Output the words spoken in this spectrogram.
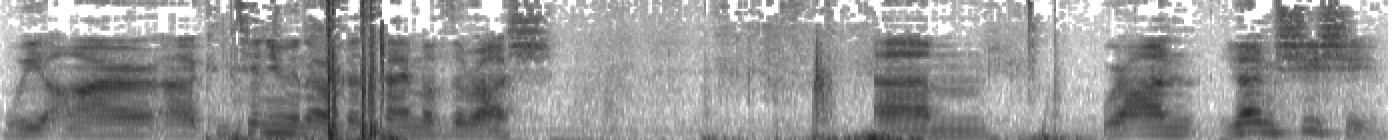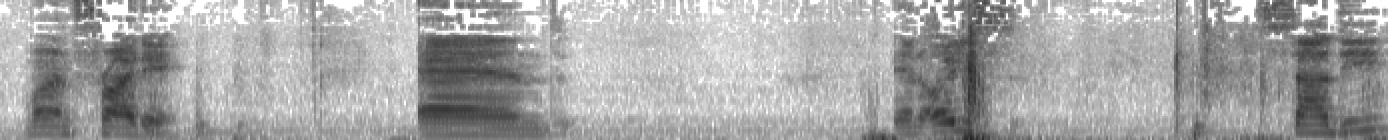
We are uh, continuing Orchas Chaim of the Rosh. Um, we're on Yom Shishi. We're on Friday, and in Ois Sadi,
